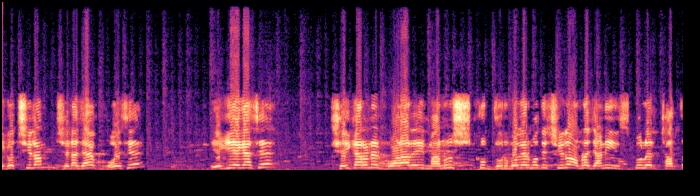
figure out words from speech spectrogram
এগোচ্ছিলাম সেটা যাই হোক হয়েছে এগিয়ে গেছে। সেই কারণে বড়ার এই মানুষ খুব দুর্ভোগের মধ্যে ছিল। আমরা জানি স্কুলের ছাত্র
